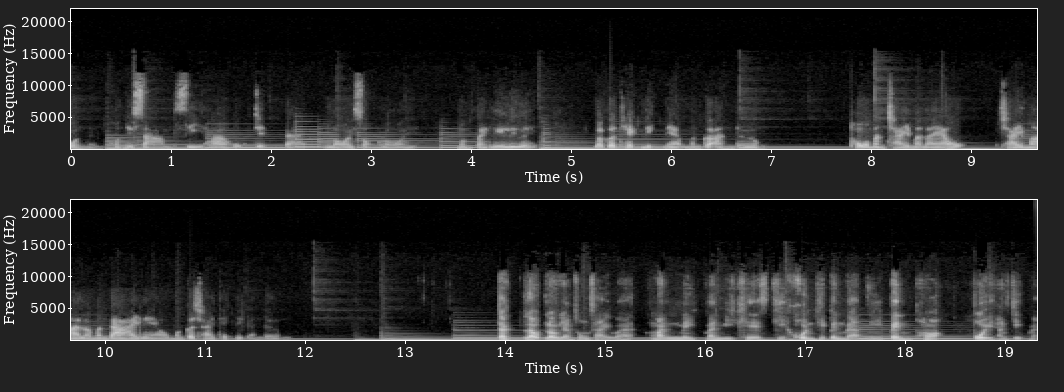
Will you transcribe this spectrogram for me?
คนหนึ่งคนที่สามสี่ห้าหกเจ็ดแปดร้อยสองร้อยมันไปเรื่อยๆ แล้วก็เทคนิคเนี่ยมันก็อันเดิม เพราะว่ามันใช้มาแล้ว ใช้มาแล้วมันได้แล้ว มันก็ใช้เทคนิคอันเดิม แต่เราเรายังสงสัยว่ามันมีมันมีเคสที่คนที่เป็นแบบนี้เป็นเพราะป่วยทางจิตไหม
